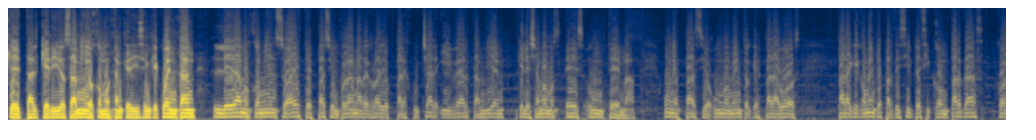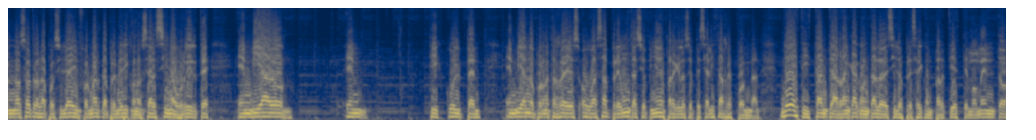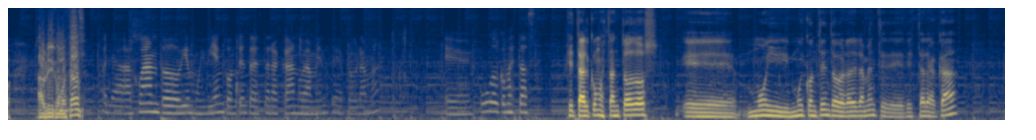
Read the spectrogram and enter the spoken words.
¿Qué tal queridos amigos? ¿Cómo están? ¿Qué dicen? que cuentan? Le damos comienzo a este espacio, un programa de radio para escuchar y ver también que le llamamos Es un tema. Un espacio, un momento que es para vos, para que comentes, participes y compartas con nosotros la posibilidad de informarte, aprender y conocer sin aburrirte. Enviado en... Disculpen enviando por nuestras redes o WhatsApp preguntas y opiniones para que los especialistas respondan. Desde este instante arranca a contarlo, decirlo, expresar y compartir este momento. Abril, ¿cómo estás? Hola Juan, todo bien, muy bien, contenta de estar acá nuevamente en el programa. Eh, Hugo, ¿cómo estás? ¿Qué tal? ¿Cómo están todos? Eh, muy, muy contento verdaderamente de estar acá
